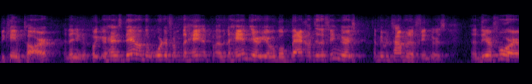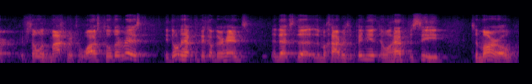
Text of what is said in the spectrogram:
became tar, and then you're going to put your hands down, the water from the hand, from the hand area will go back onto the fingers and be matama the fingers. And therefore, if someone's machmer to wash till their wrist, they don't have to pick up their hands. And that's the, the Machaber's opinion, and we'll have to see tomorrow.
